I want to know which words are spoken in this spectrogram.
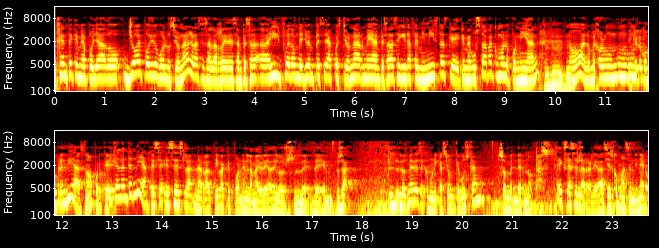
gente que me ha apoyado. Yo he podido evolucionar gracias a las redes, a empezar, ahí fue donde yo empecé a cuestionarme, a empezar a seguir a feministas que, que me gustaba cómo lo ponían, ¿no? A lo mejor un, Y que lo comprendías, ¿no? Porque... Y que lo entendía. Ese, esa es la narrativa que ponen la mayoría de los, de, de o sea, los medios de comunicación que buscan son vender notas. Esa es la realidad. Así es como hacen dinero.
